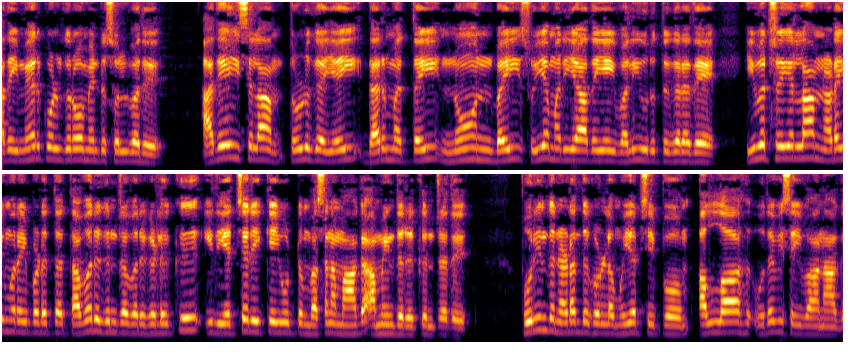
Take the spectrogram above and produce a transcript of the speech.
அதை மேற்கொள்கிறோம் என்று சொல்வது. அதே இஸ்லாம் தொழுகையை தர்மத்தை நோன்பை சுயமரியாதையை வலியுறுத்துகிறதே. இவற்றையெல்லாம் நடைமுறைப்படுத்த தவறுகின்றவர்களுக்கு இது எச்சரிக்கையூட்டும் வசனமாக அமைந்திருக்கின்றது. புரிந்து நடந்து கொள்ள முயற்சிப்போம். அல்லாஹ் உதவி செய்வானாக.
